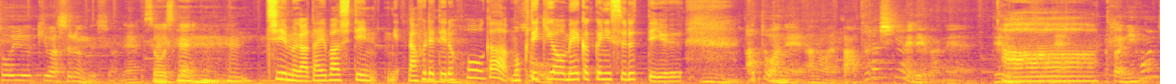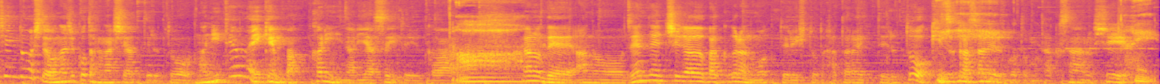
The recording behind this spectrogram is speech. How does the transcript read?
そういう気はするんですよね。そうですね、うん、チームがダイバーシティに溢れている方が目的を明確にするっていう。うん、あとはねあのやっぱ新しいアイデアがね出るんですよね。やっぱり日本人同士で同じこと話し合ってると、まあ、似たような意見ばっかりになりやすいというかなのであの全然違うバックグラウンド持ってる人と働いていると気づかされることもたくさんあるし。えーはい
